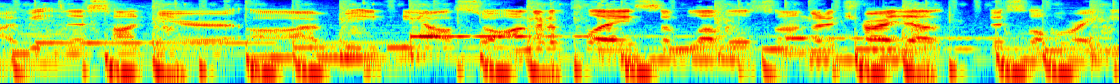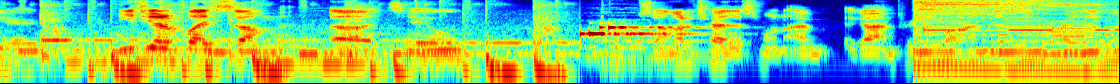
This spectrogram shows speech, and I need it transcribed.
I've beaten this on here, uh, I've beaten anything else. So I'm gonna play some levels, so I'm gonna try out this level right here. He's gonna play some, uh, two. So I'm gonna try this one. I'm, I gotten pretty far on this,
